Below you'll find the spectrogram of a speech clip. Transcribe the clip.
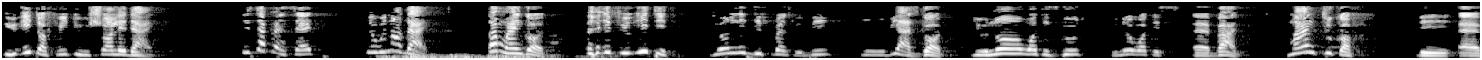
you eat of it, you will surely die. The serpent said, you will not die. Don't mind God. if you eat it, the only difference will be you will be as God. You know what is good, you know what is uh, bad. Man took of the uh,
